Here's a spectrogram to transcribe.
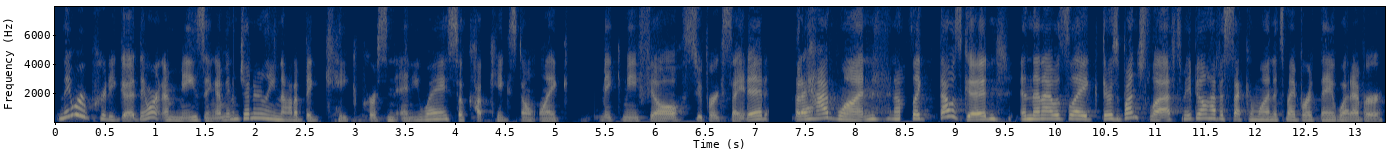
And they were pretty good. They weren't amazing. I mean, I'm generally not a big cake person anyway, so cupcakes don't like make me feel super excited. But I had one and I was like, that was good. And then I was like, there's a bunch left. Maybe I'll have a second one. It's my birthday, whatever.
